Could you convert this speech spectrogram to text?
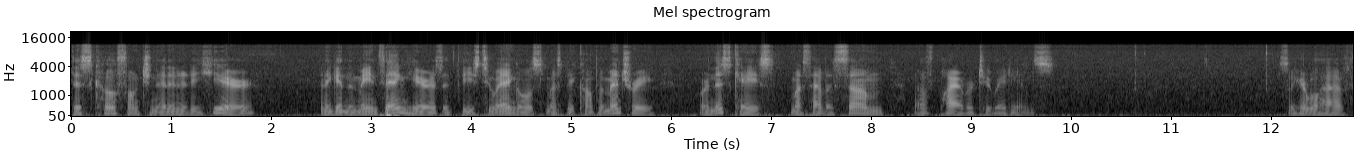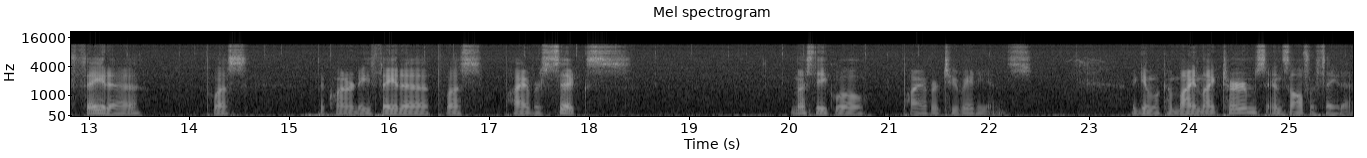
This cofunction identity here, and again the main thing here is that these two angles must be complementary, or in this case, must have a sum of pi over 2 radians. So here we'll have theta plus the quantity theta plus pi over 6 must equal pi over 2 radians. Again, we'll combine like terms and solve for theta.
